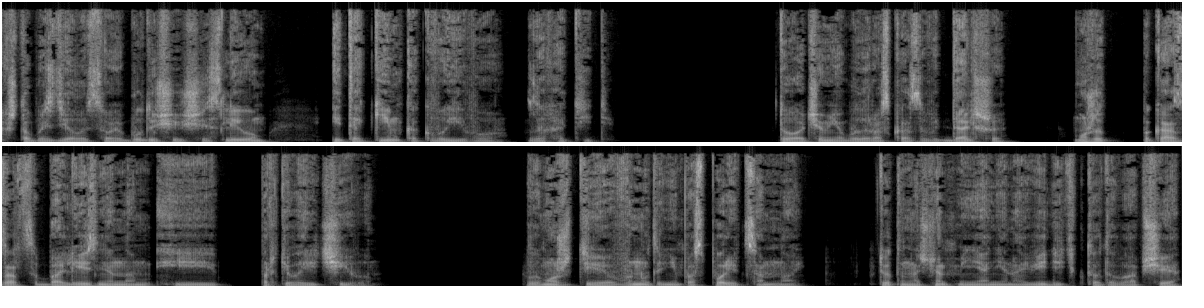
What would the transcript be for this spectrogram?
чтобы сделать свое будущее счастливым и таким, как вы его захотите. То, о чем я буду рассказывать дальше, может показаться болезненным и противоречивым. Вы можете внутренне поспорить со мной. Кто-то начнет меня ненавидеть, кто-то вообще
